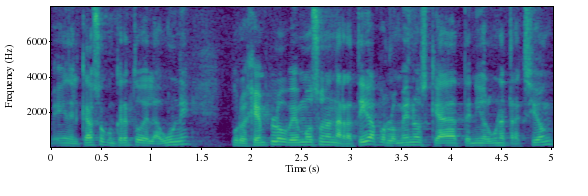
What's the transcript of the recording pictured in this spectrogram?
en el caso concreto de la UNE, por ejemplo, vemos una narrativa, por lo menos que ha tenido alguna atracción,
